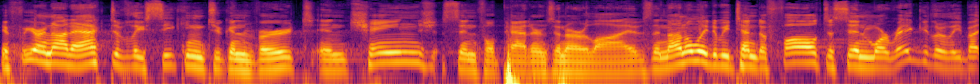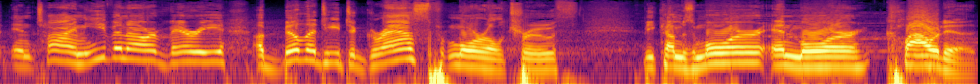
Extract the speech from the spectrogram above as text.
If we are not actively seeking to convert and change sinful patterns in our lives, then not only do we tend to fall to sin more regularly, but in time, even our very ability to grasp moral truth becomes more and more clouded.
